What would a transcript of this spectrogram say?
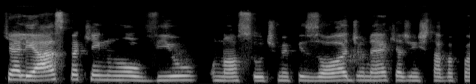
Que, aliás, para quem não ouviu o nosso último episódio, né, que a gente estava com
